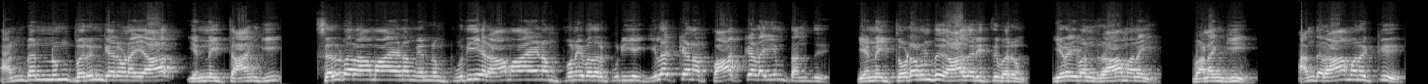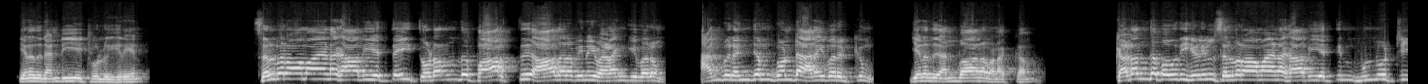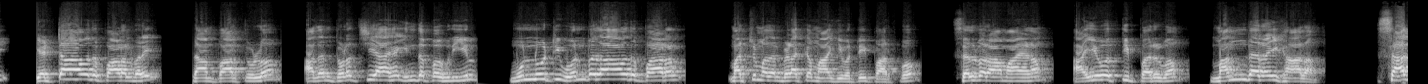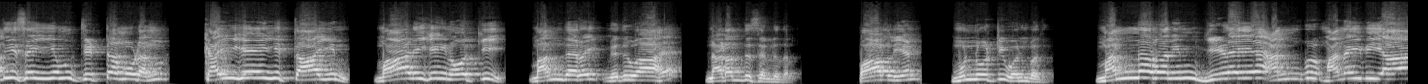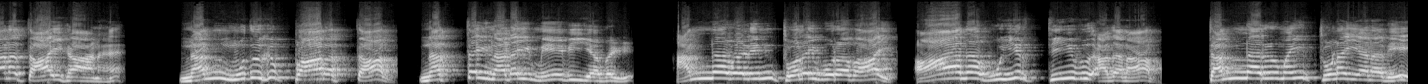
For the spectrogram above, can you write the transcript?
அன்பென்னும் பெருங்கருணையால் என்னை தாங்கி செல்வராமாயணம் என்னும் புதிய ராமாயணம் புனைவதற்குரிய இலக்கண பாக்களையும் தந்து என்னை தொடர்ந்து ஆதரித்து வரும் இறைவன் ராமனை வணங்கி அந்த ராமனுக்கு எனது நன்றியை சொல்லுகிறேன். செல்வராமாயண காவியத்தை தொடர்ந்து பார்த்து ஆதரவினை வழங்கி வரும் அன்பு நெஞ்சம் கொண்ட அனைவருக்கும் எனது அன்பான வணக்கம். கடந்த பகுதிகளில் செல்வராமாயண காவியத்தின் முன்னூற்றி எட்டாவது பாடல் வரை நாம் பார்த்துள்ளோம். அதன் தொடர்ச்சியாக இந்த பகுதியில் முன்னூற்றி ஒன்பதாவது பாடல் மற்றும் அதன் விளக்கம் ஆகியவற்றை பார்ப்போம். செல்வராமாயணம் அயோத்தி பருவம் மந்தரை காலம். சதி செய்யும் திட்டமுடன் கைகேயி தாயின் மாளிகை நோக்கி மந்தரை மெதுவாக நடந்து செல்லுதல். பாடல் எண் முன்னூற்றி ஒன்பது. மன்னவனின் இளைய அன்பு மனைவியான தாய்கான நன்முதுகு பாரத்தால் நத்தை நடை மேவியவள் அன்னவளின் தொலைவுறவாய் ஆன உயிர் தீவு அதனால் தன்னருமை துணையெனவே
